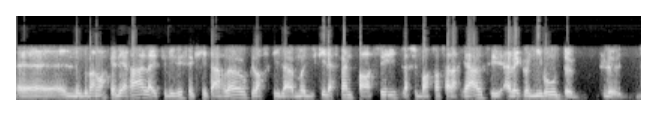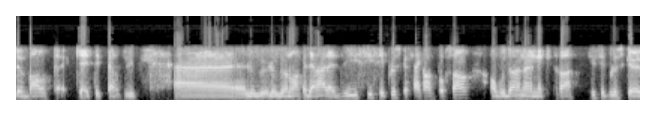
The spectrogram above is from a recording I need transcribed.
euh, le gouvernement fédéral a utilisé ces critères-là lorsqu'il a modifié la semaine passée la subvention salariale. C'est avec le niveau de de vente qui a été perdu. Euh, le, le, gouvernement fédéral a dit si c'est plus que 50% on vous donne un extra. Si c'est plus que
